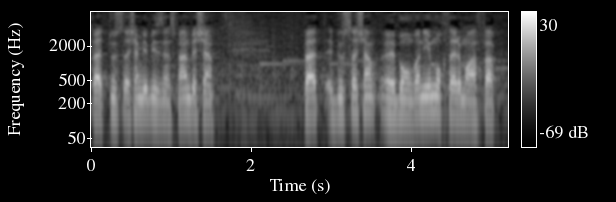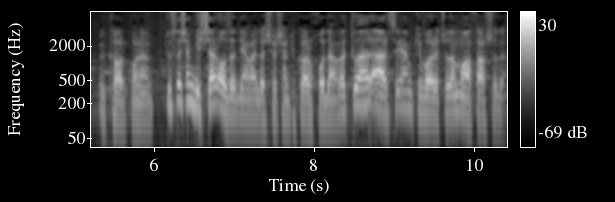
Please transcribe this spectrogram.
بعد دوست داشتم یه بیزنسمن بشم. بعد دوست داشتم به عنوان یه مخترع موفق کار کنم. دوست داشتم بیشتر آزادی عمل داشته باشم تو کار خودم و تو هر عرصه‌ای هم که وارد شدم موفق شدم.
